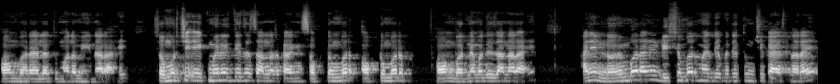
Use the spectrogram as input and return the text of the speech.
फॉर्म भरायला तुम्हाला मिळणार आहे. समोरचे एक महिने तिथे चालणार कारण सप्टेंबर ऑक्टोबर फॉर्म भरण्यामध्ये जाणार आहे. आणि नोव्हेंबर आणि डिसेंबर महिन्यामध्ये मध्ये तुमची काय असणार आहे?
